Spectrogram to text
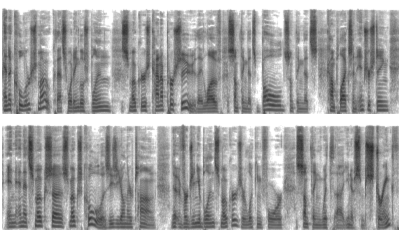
and a cooler smoke. That's what English blend smokers kind of pursue. They love something that's bold, something that's complex and interesting, and and that smokes uh, smokes cool, is easy on their tongue. The Virginia blend smokers are looking for something with uh, you know some strength.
